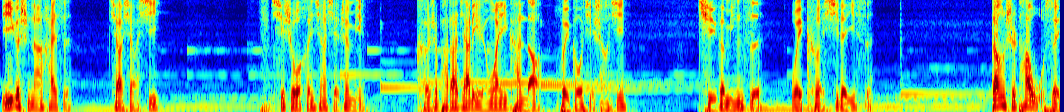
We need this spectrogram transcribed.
一个是男孩子，叫小西。其实我很想写真名，可是怕他家里人万一看到会勾起伤心，取个名字为可惜的意思。当时他五岁。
